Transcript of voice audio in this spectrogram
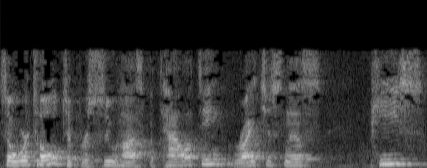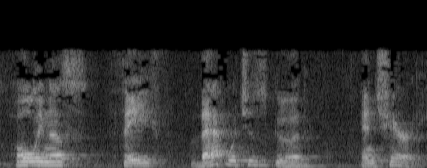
So we're told to pursue hospitality, righteousness, peace, holiness, faith, that which is good, and charity.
